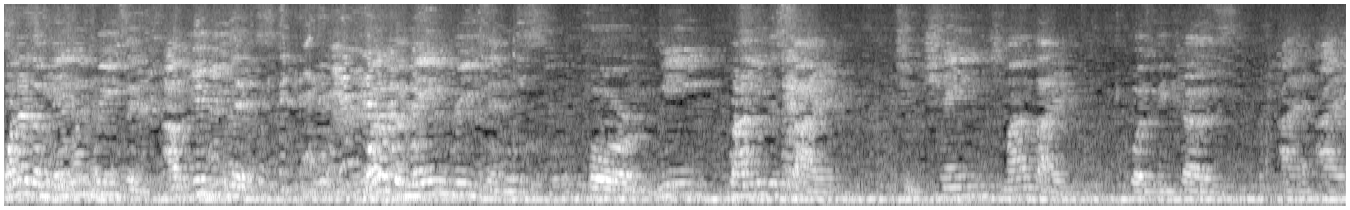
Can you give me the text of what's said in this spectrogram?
One of the main reasons, I'll give you this. One of the main reasons for me finally deciding to change my life was because I, I,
